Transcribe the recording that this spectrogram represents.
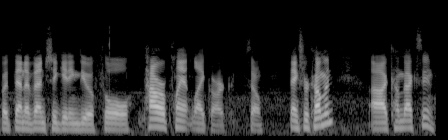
but then eventually getting to a full power plant like ARC. So thanks for coming. Uh, come back soon.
